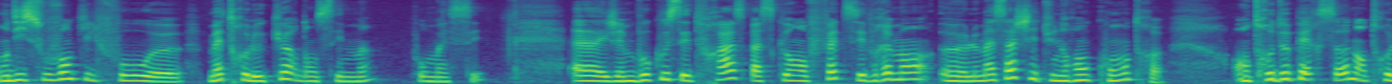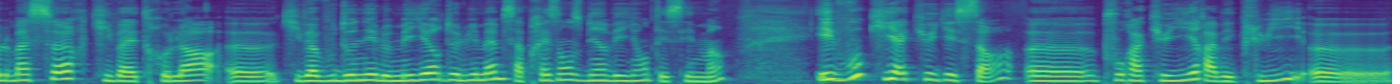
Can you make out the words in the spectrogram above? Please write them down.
On dit souvent qu'il faut euh, mettre le cœur dans ses mains pour masser. Euh, j'aime beaucoup cette phrase parce qu'en fait, c'est vraiment euh, le massage, c'est une rencontre entre deux personnes, entre le masseur qui va être là, euh, qui va vous donner le meilleur de lui-même, sa présence bienveillante et ses mains, et vous qui accueillez ça euh, pour accueillir avec lui euh,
